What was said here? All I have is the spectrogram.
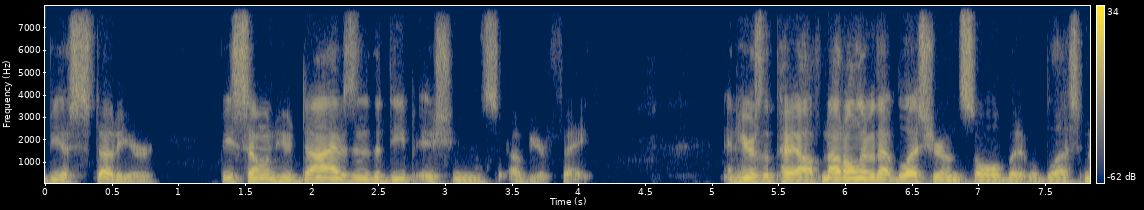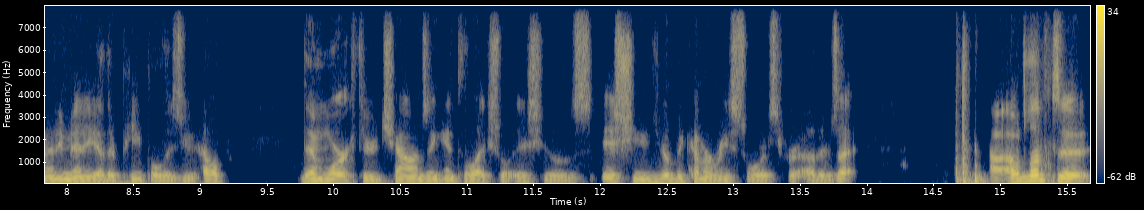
be a studier, be someone who dives into the deep issues of your faith. And here's the payoff not only will that bless your own soul, but it will bless many, many other people as you help them work through challenging intellectual issues. Issues you'll become a resource for others. I, I would love to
